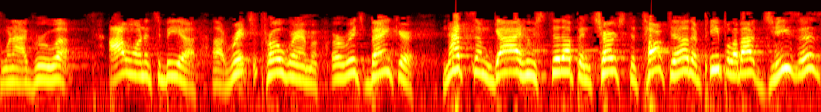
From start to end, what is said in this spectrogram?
when I grew up. I wanted to be a, a rich programmer or a rich banker, not some guy who stood up in church to talk to other people about Jesus.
